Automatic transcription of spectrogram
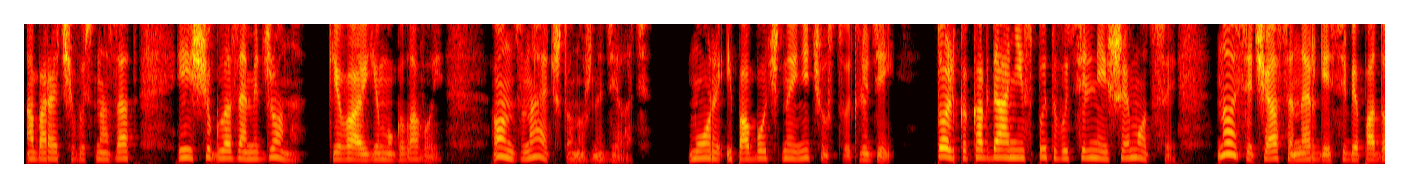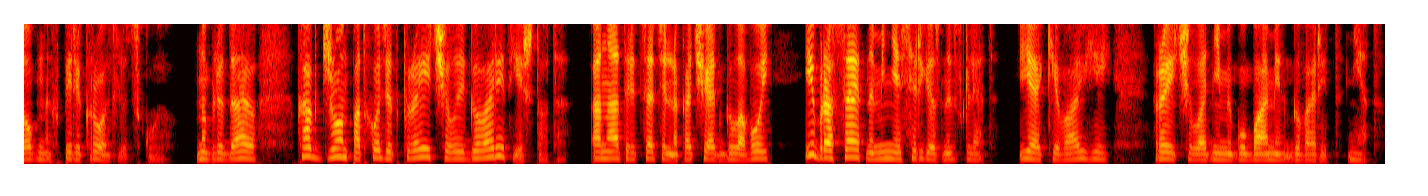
Оборачиваюсь назад и ищу глазами Джона, киваю ему головой. Он знает, что нужно делать. Моры и побочные не чувствуют людей, только когда они испытывают сильнейшие эмоции, но сейчас энергия себе подобных перекроет людскую. Наблюдаю, как Джон подходит к Рэйчел и говорит ей что-то. Она отрицательно качает головой и бросает на меня серьезный взгляд. Я киваю ей. Рэйчел одними губами говорит «нет».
